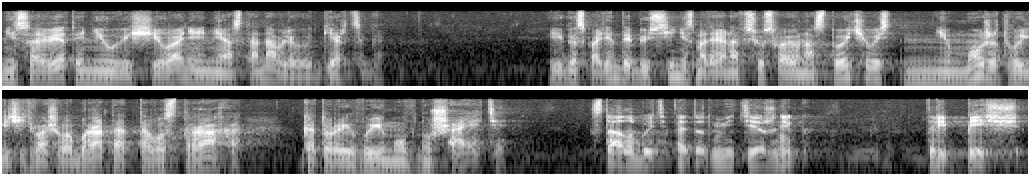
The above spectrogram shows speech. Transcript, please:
Ни советы, ни увещевания не останавливают герцога. И господин де Бюсси, несмотря на всю свою настойчивость, не может вылечить вашего брата от того страха, который вы ему внушаете. Стало быть, этот мятежник трепещет.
